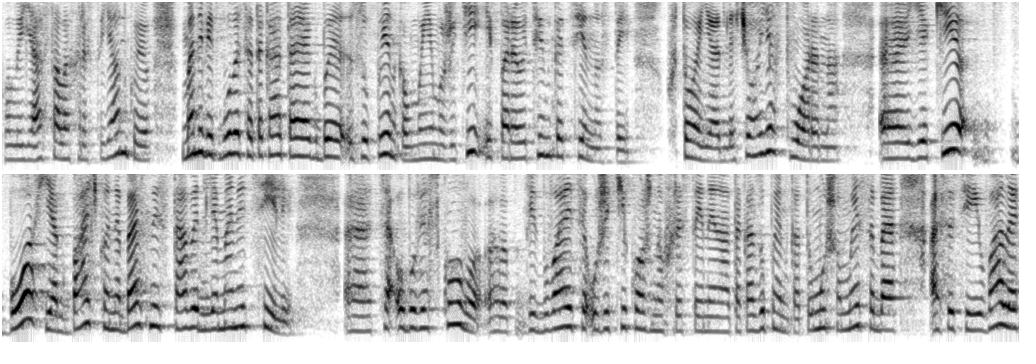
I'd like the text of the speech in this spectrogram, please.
коли я стала християнкою, в мене відбулася така та якби зупинка в моєму житті і переоцінка цінностей. Хто я, для чого я створена, е, які Бог, як батько небесний, ставить для мене цілі. Е, Це обов'язково е, відбувається у житті кожного християнина, така зупинка, тому що ми себе асоціювали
